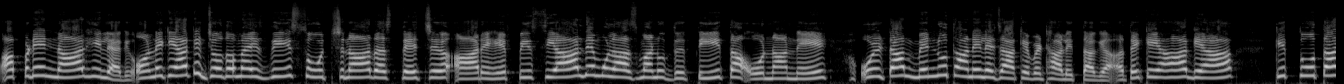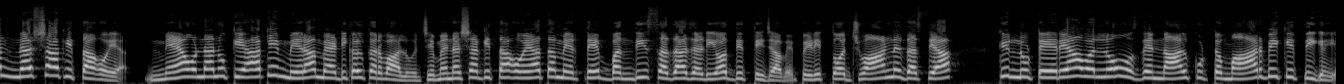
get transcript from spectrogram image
ਆਪਣੇ ਨਾਲ ਹੀ ਲੈ ਗਏ। ਉਹਨੇ ਕਿਹਾ ਕਿ ਜਦੋਂ ਮੈਂ ਇਸ ਦੀ ਸੂਚਨਾ ਰਸਤੇ 'ਚ ਆ ਰਹੇ ਪੀਸੀਆਰ ਦੇ ਮੁਲਾਜ਼ਮਾਂ ਨੂੰ ਦਿੱਤੀ ਤਾਂ ਉਹਨਾਂ ਨੇ ਉਲਟਾ ਮੈਨੂੰ ਥਾਣੇ ਲੈ ਜਾ ਕੇ ਬਿਠਾ ਲਿੱਤਾ ਗਿਆ ਅਤੇ ਕਿਹਾ ਗਿਆ ਕਿ ਤੂੰ ਤਾਂ ਨਸ਼ਾ ਕੀਤਾ ਹੋਇਆ। ਮੈਂ ਉਹਨਾਂ ਨੂੰ ਕਿਹਾ ਕਿ ਮੇਰਾ ਮੈਡੀਕਲ ਕਰਵਾ ਲਓ। ਜੇ ਮੈਂ ਨਸ਼ਾ ਕੀਤਾ ਹੋਇਆ ਤਾਂ ਮੇਰੇ ਤੇ ਬੰਦੀ ਸਜ਼ਾ ਜਿਹੜੀ ਉਹ ਦਿੱਤੀ ਜਾਵੇ। ਪੀੜਿਤ ਨੌਜਵਾਨ ਨੇ ਦੱਸਿਆ ਕਿ ਲੁਟੇਰਿਆਂ ਵੱਲੋਂ ਉਸ ਦੇ ਨਾਲ ਕੁੱਟਮਾਰ ਵੀ ਕੀਤੀ ਗਈ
